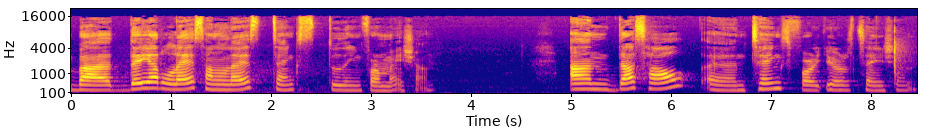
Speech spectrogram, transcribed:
but they are less and less thanks to the information. And that's all, and thanks for your attention.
